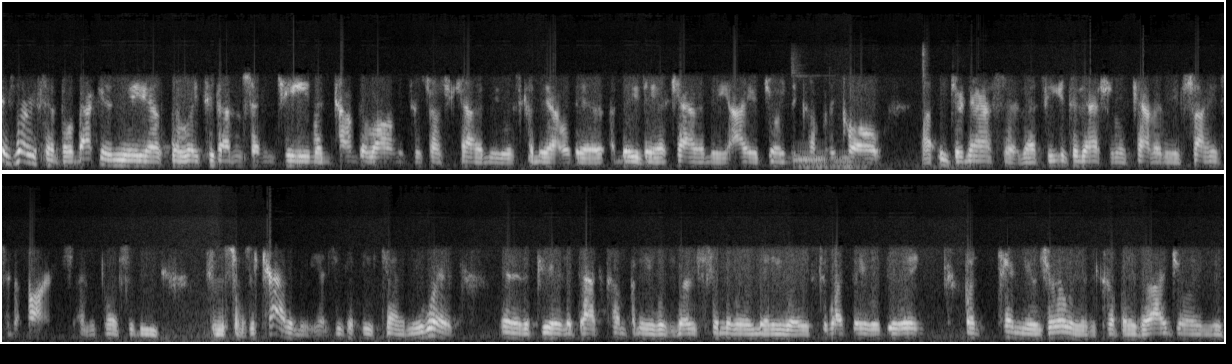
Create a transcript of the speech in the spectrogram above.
it's very simple. Back in the, uh, the late 2017, when Tom DeLonge and Research Academy was coming out with their amazing academy, I had joined a company called uh, Internasa. That's the International Academy of Science and Arts, as opposed to the to the Research Academy, as you get the academy word. And it appeared that that company was very similar in many ways to what they were doing. But 10 years earlier, the company that I joined was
